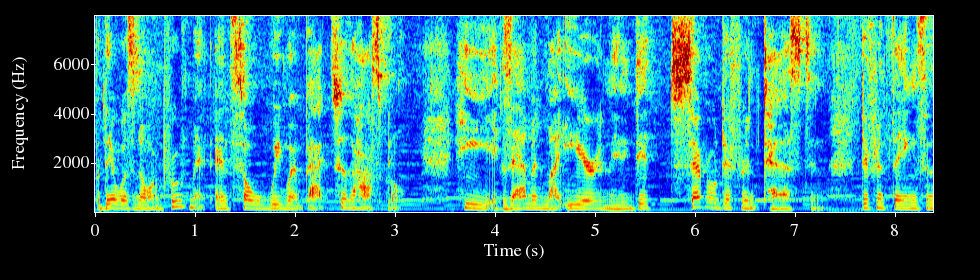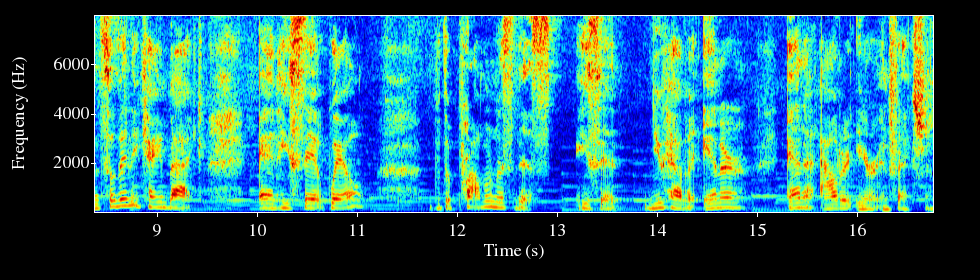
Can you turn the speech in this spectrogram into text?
but there was no improvement. And so we went back to the hospital. He examined my ear and he did several different tests and different things. And so then he came back and he said, well, the problem is this. He said, you have an inner and an outer ear infection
